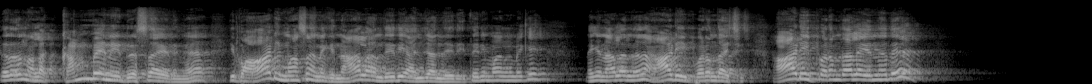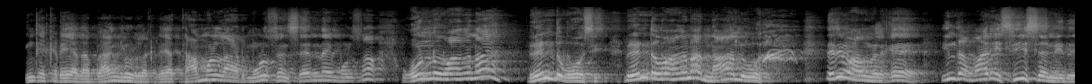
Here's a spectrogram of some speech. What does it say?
அதாவது நல்லா கம்பெனி ட்ரெஸ்ஸாக எடுங்க. இப்போ ஆடி மாதம் இன்னைக்கு நாலாந்தேதி அஞ்சாந்தேதி தெரியுமாங்க இன்னைக்கு? இன்னைக்கு நாலாந்தேதி ஆடி பிறந்தாச்சு. ஆடி பிறந்தாலே என்னது? இங்கே கிடையாதா பெங்களூரில் கிடையாது. தமிழ்நாடு முழுசும் சென்னை முழுசும் ஒன்று வாங்கினா ரெண்டு ஓசி ரெண்டு வாங்கினா நாலு ஓ தெரியுமா உங்களுக்கு? இந்த மாதிரி சீசன் இது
